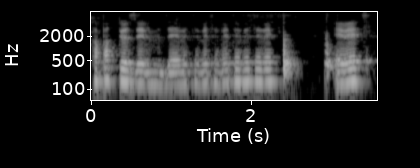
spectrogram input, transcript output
Kapat gözlerimizi. Evet evet evet evet evet. Evet.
